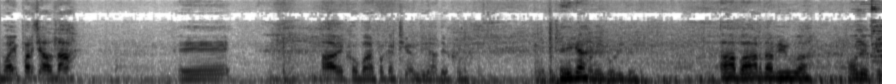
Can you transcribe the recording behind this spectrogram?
ਵਾਈਪਰ ਚੱਲਦਾ। ਤੇ ਆ ਵੇਖੋ ਬਰਫ਼ ਇਕੱਠੀ ਹੁੰਦੀ ਆ ਦੇਖੋ। ਠੀਕ ਹੈ। ਬੜੀ ਗੋਲੀ ਦੇ। ਆ ਬਾਹਰ ਦਾ ਵਿਊ ਆ ਉਹ ਦੇਖੋ।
